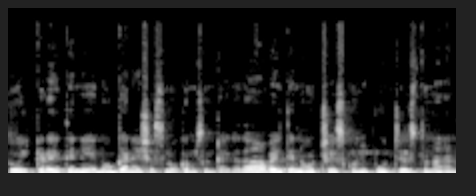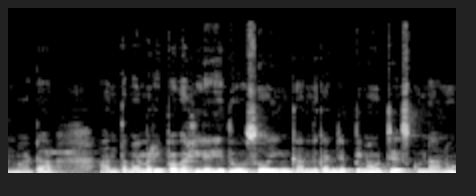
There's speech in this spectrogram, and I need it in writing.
సో ఇక్కడైతే నేను గణేష శ్లోకమ్స్ ఉంటాయి కదా అవైతే నోట్ చేసుకొని పూజ చేస్తున్నాను అనమాట అంత మెమరీ పవర్ లేదు సో ఇంక అందుకని చెప్పి నోట్ చేసుకున్నాను.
